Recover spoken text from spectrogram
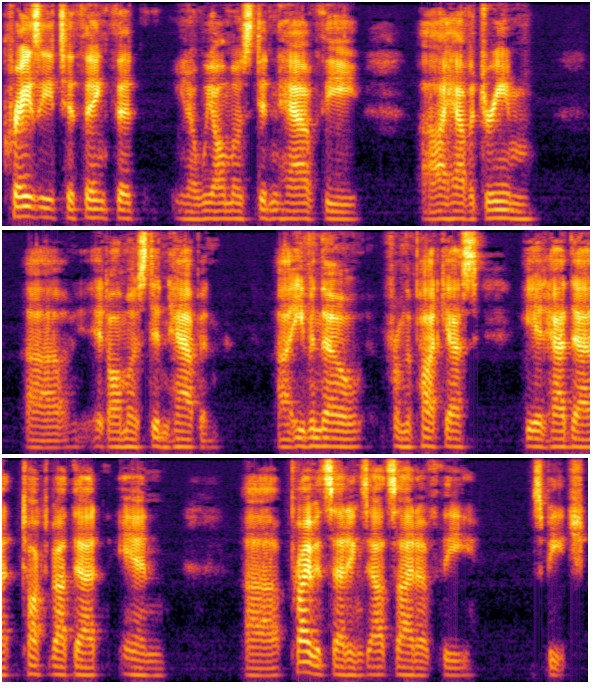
crazy to think that you know we almost didn't have the I have a dream uh, it almost didn't happen. Uh, even though from the podcast he had had that talked about that in uh, private settings outside of the speech.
